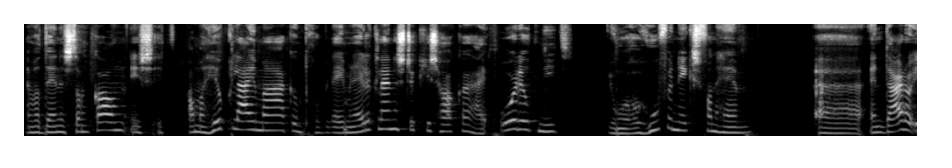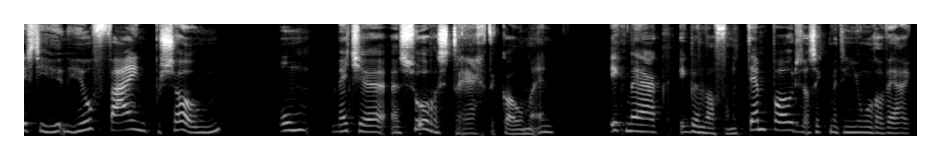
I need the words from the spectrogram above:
En wat Dennis dan kan, is het allemaal heel klein maken, een probleem in hele kleine stukjes hakken. Hij oordeelt niet, jongeren hoeven niks van hem. Eh, en daardoor is hij een heel fijn persoon om met je uh, sores terecht te komen. En ik merk, ik ben wel van het tempo, dus als ik met een jongere werk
